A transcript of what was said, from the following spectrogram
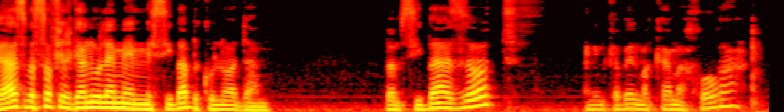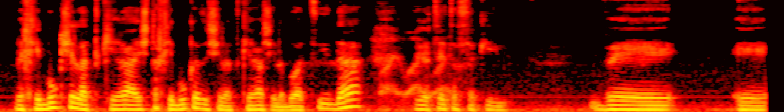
ואז בסוף ארגנו להם אה, מסיבה בקולנוע דן. במסיבה הזאת אני מקבל מכה מאחורה וחיבוק של הדקירה, יש את החיבוק הזה של הדקירה של לבוא הצידה ויוצא את הסכין. ו... אה,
